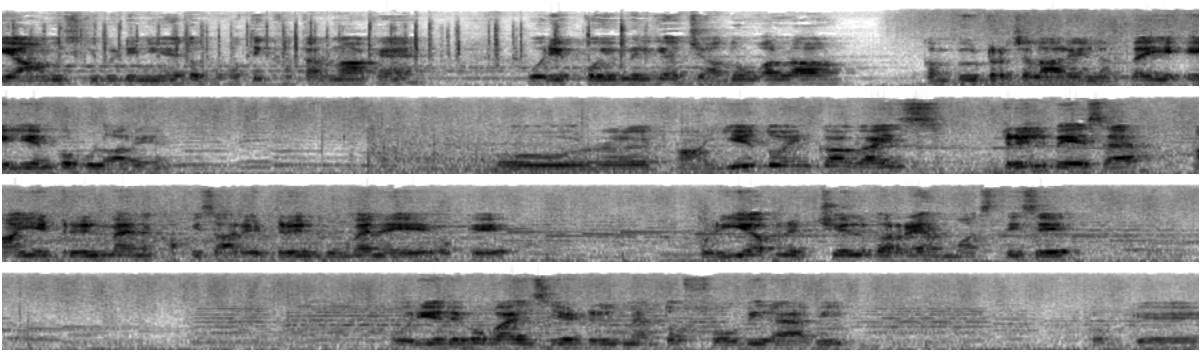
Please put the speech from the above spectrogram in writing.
ये आम स्कीबिडी नहीं है तो बहुत ही खतरनाक है। और ये कोई मिल गया जादू वाला कंप्यूटर चला रहे हैं, लगता है ये एलियन को बुला रहे हैं। और हाँ ये तो इनका गाइस ड्रिल बेस है। हाँ ये ड्रिल मैन है, काफ़ी सारे ड्रिल वुमेन है ये ओके और ये अपने चिल कर रहे हैं, मस्ती से। और ये देखो गाइस ये ड्रिल मैन तो सो भी रहा है अभी। ओके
